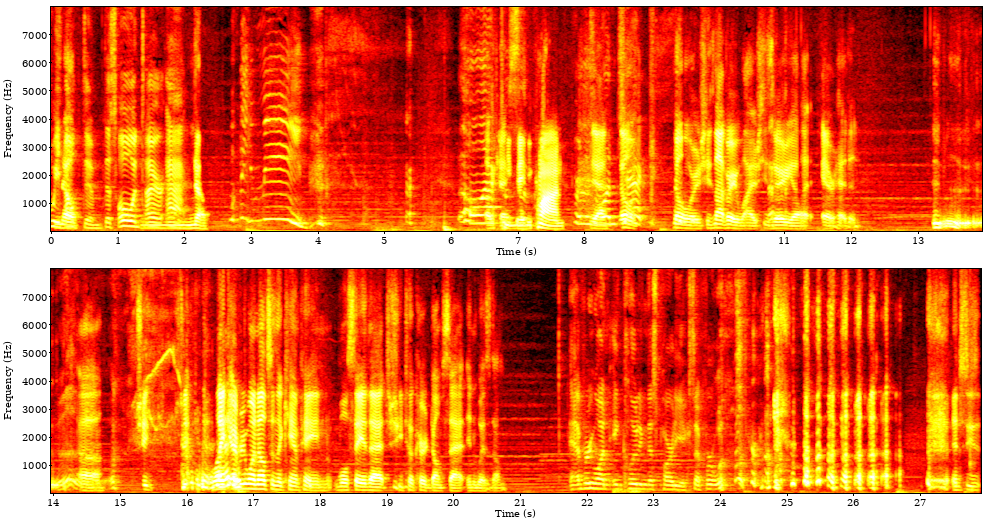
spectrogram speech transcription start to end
we No. helped him this whole entire act? No. What do you mean? the whole act Okay, Baby, come on. for this Yeah, one don't- check. Don't worry, she's not very wise. She's very uh, airheaded. Uh, She, she, like everyone else in the campaign, will say that she took her dump stat in wisdom. Everyone, including this party, except for Will. and she's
